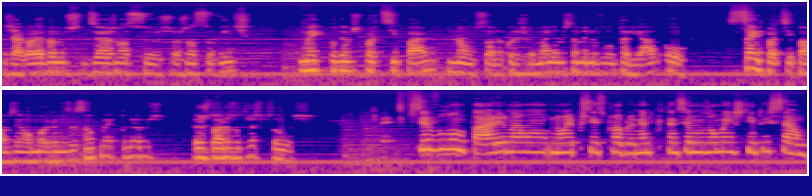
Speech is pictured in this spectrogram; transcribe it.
Já agora vamos dizer aos nossos, aos nossos ouvintes como é que podemos participar, não só na Cruz Vermelha, mas também no voluntariado, ou sem participarmos em alguma organização, como é que podemos ajudar as outras pessoas. Ser voluntário não, não é preciso propriamente pertencermos a uma instituição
